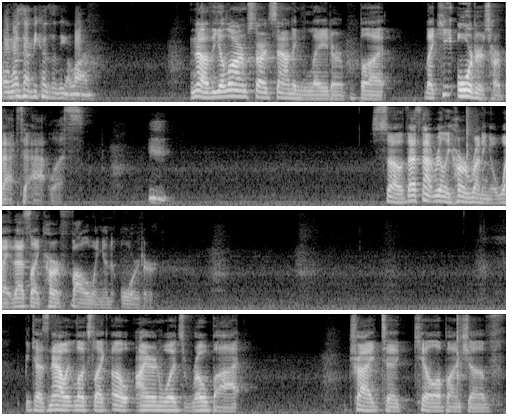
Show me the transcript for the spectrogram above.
Or was that because of the alarm? No, the alarm started sounding later, but like he orders her back to Atlas. Hmm. So that's not really her running away. That's like her following an order. because now it looks like oh Ironwood's robot tried to kill a bunch of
